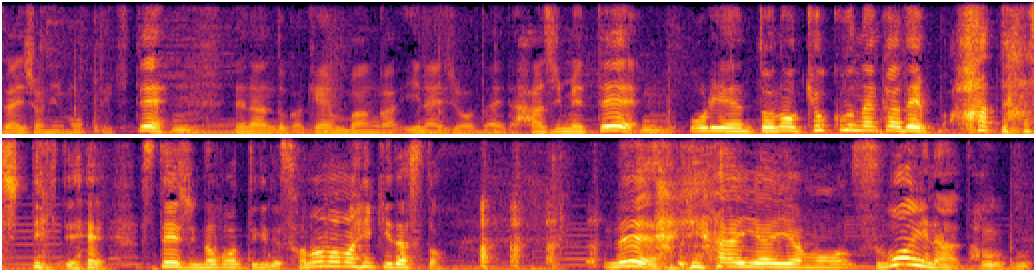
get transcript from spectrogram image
最初に持ってきて、うん。でなんとか鍵盤がいない状態で始めて、うん。オリエントの曲の中でハッて走ってきてステージに登ってきてそのまま引き出すと。でいやいやいやもうすごいなと。うんうん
